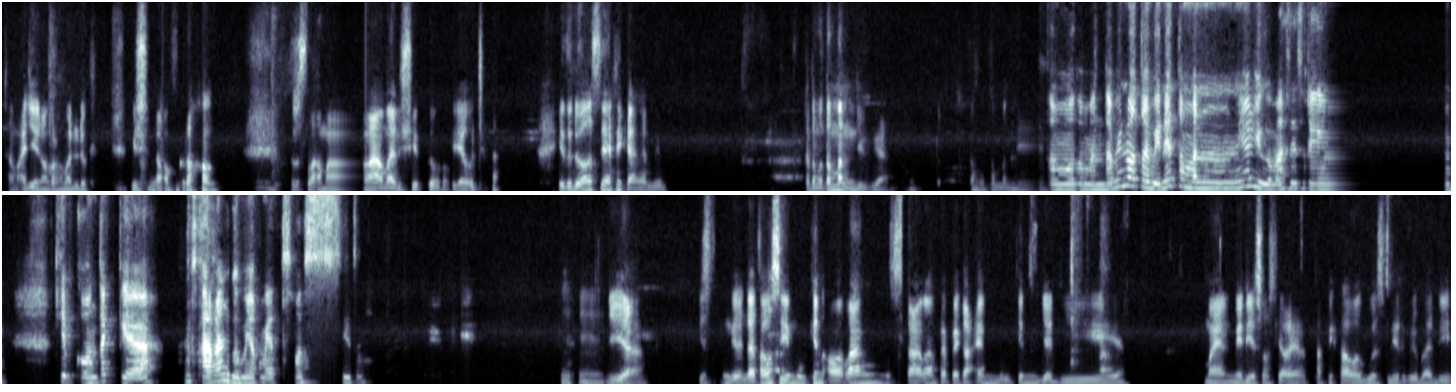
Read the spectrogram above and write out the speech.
Sama aja nongkrong sama duduk bisa nongkrong. Terus lama-lama di situ ya udah. Itu doang sih yang dikangenin. Ketemu teman juga ketemu teman gitu. sama teman tapi notabene temennya juga masih sering keep kontak ya. Sekarang kan juga banyak medsos gitu. Mm-mm, iya. Is- nggak nggak tahu sih mungkin orang sekarang ppkm mungkin jadi main media sosial ya. Tapi kalau gue sendiri pribadi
